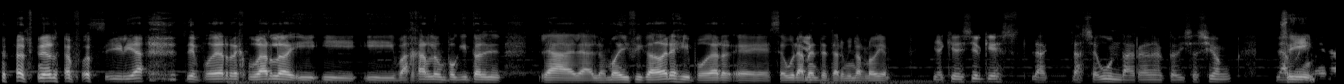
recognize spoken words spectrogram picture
va a tener la posibilidad de poder rejugarlo y, bajarle un poquito los modificadores y poder eh, seguramente terminarlo bien. Y hay que decir que es la, segunda gran actualización. La primera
